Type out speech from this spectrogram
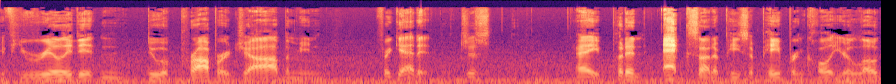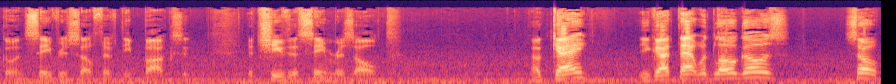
If you really didn't do a proper job, I mean, forget it. Just Hey, put an X on a piece of paper and call it your logo and save yourself 50 bucks and achieve the same result. Okay? You got that with logos? So,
